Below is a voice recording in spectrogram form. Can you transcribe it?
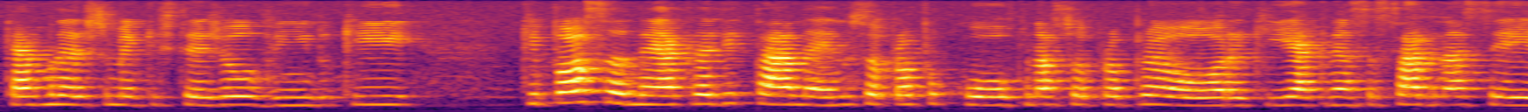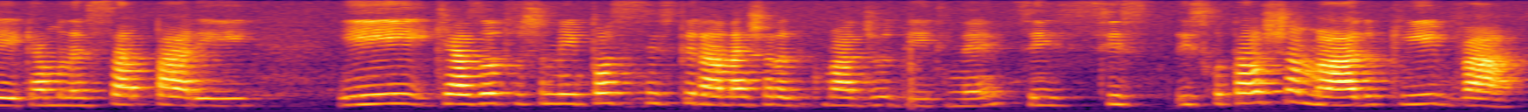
Que as mulheres também que estejam ouvindo, que que possa né, acreditar né, no seu próprio corpo, na sua própria hora, que a criança sabe nascer, que a mulher sabe parir. E que as outras também possam se inspirar na história do comadre Judite, né? Se, se escutar o chamado, que vá.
